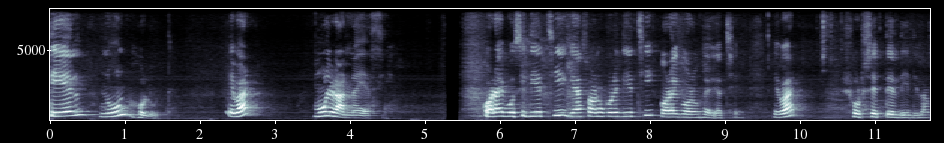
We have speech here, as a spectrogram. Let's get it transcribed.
তেল, নুন, হলুদ। এবার মূল রান্নায় আসি। কড়াই বসিয়ে দিয়েছি, গ্যাস অন করে দিয়েছি, কড়াই গরম হয়ে গেছে। এবার সর্ষের তেল দিয়ে দিলাম।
